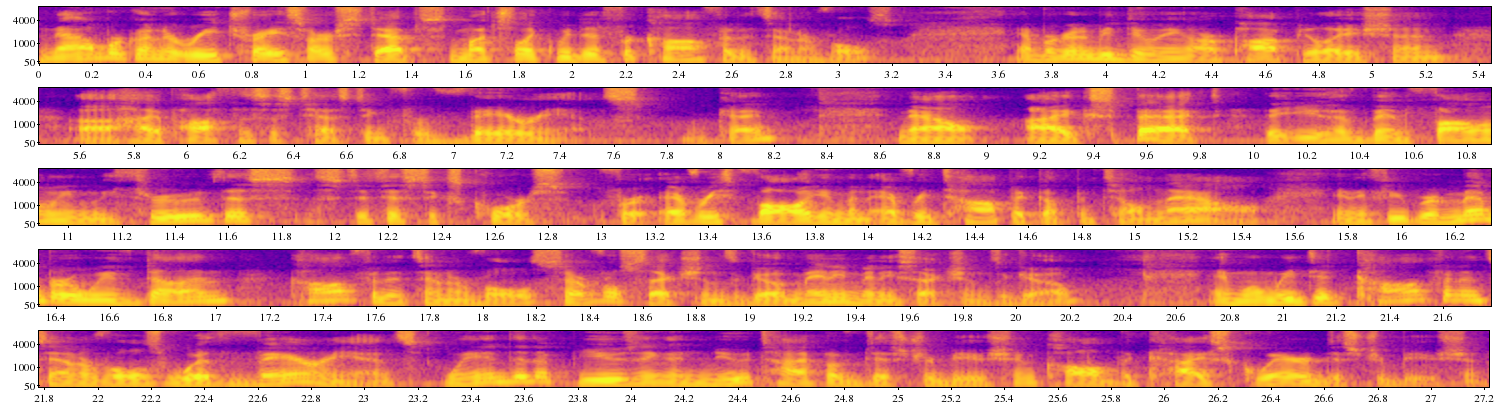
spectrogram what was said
Now we're going to retrace our steps much like we did for confidence intervals, and we're going to be doing our population uh, hypothesis testing for variance, okay? Now, I expect that you have been following me through this statistics course for every volume and every topic up until now, and if you remember, we've done confidence intervals several sections ago, many, many sections ago, and when we did confidence intervals with variance, we ended up using a new type of distribution called the chi-square distribution.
